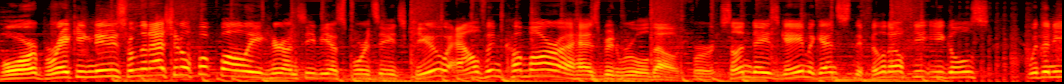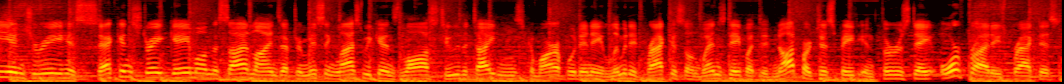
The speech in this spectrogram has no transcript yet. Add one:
More breaking news from the National Football League here on CBS Sports HQ. Alvin Kamara has been ruled out for Sunday's game against the Philadelphia Eagles with a knee injury. His second straight game on the sidelines after missing last weekend's loss to the Titans. Kamara put in a limited practice on Wednesday but did not participate in Thursday or Friday's practice.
